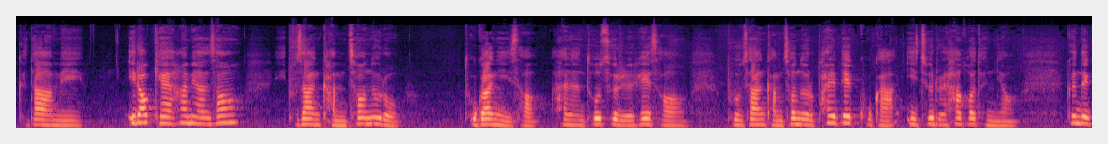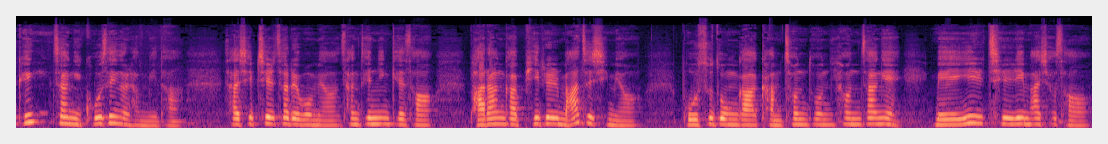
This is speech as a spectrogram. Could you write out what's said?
그 다음에 이렇게 하면서 부산 감천으로 도강이서 하는 도수를 해서 부산 감천으로 800호가 이주를 하거든요. 그런데 굉장히 고생을 합니다. 47절에 보면 상제님께서 바람과 비를 맞으시며 보수동과 감천동 현장에 매일 침림하셔서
